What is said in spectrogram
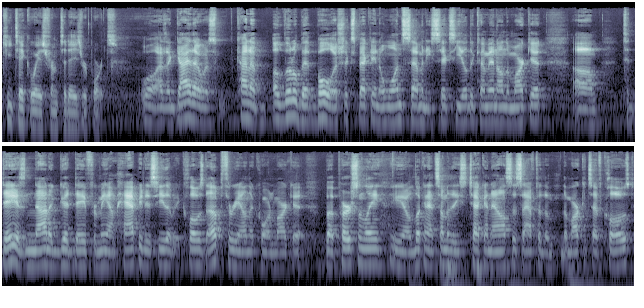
key takeaways from today's reports? Well, as a guy that was kind of a little bit bullish, expecting a 176 yield to come in on the market. Um, today is not a good day for me. I'm happy to see that we closed up three on the corn market, But personally, you know, looking at some of these tech analysis after the, the markets have closed,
